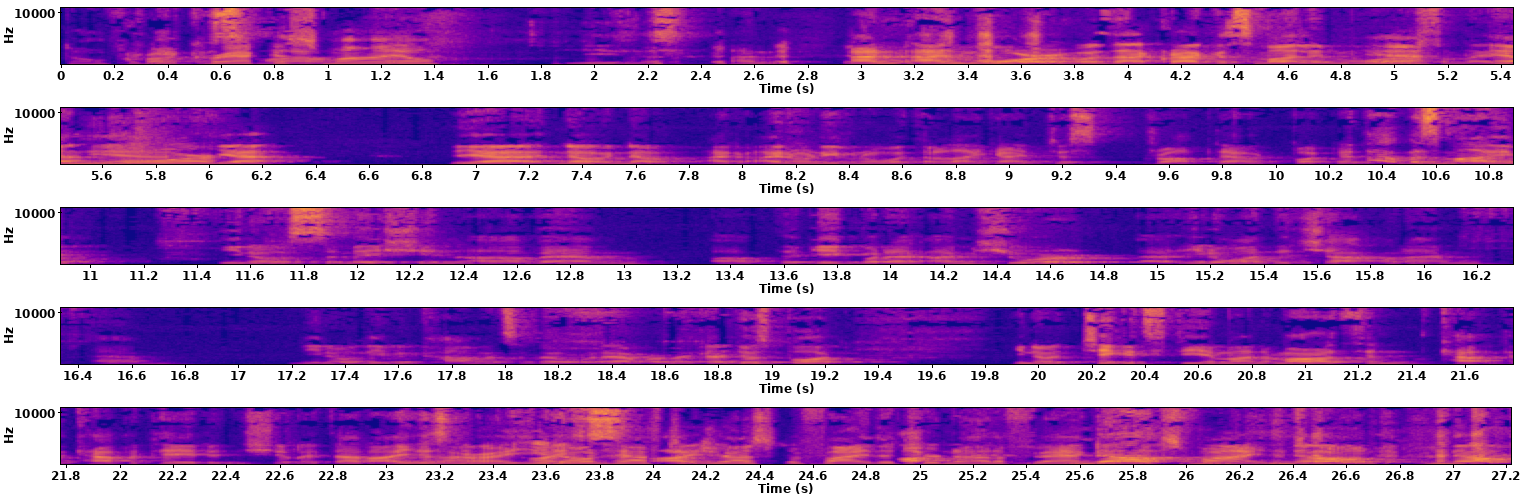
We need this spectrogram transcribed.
Don't forget, Crack a crack a smile. smile. Jesus, and and and more was that crack a smile and more Yeah, or something like and that. Yeah. more. Yeah, yeah. No, no, I, I don't even know what they're like. I just dropped out. But that was my, you know, summation of um of the gig. But I, I'm sure, uh, you know, on the chat when I'm um you know leaving comments about whatever. Like I just bought, you know, tickets to the Amanda and ca- decapitated and shit like that. I just All right, you I- don't have to I- justify that you're not a faggot. no, it's fine. No, no,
